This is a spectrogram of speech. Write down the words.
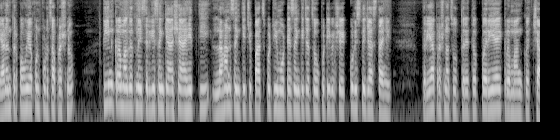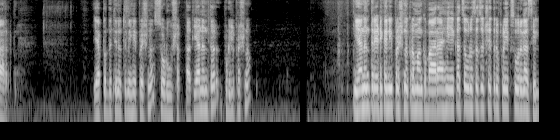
यानंतर पाहूया आपण पुढचा प्रश्न. तीन क्रमागत नैसर्गिक संख्या अशा आहेत की लहान संख्येची पाचपट ही मोठ्या संख्येच्या चौपटीपेक्षा एकोणीसने जास्त आहे. तर या प्रश्नाचं उत्तर येतं पर्याय क्रमांक चार. या पद्धतीनं तुम्ही हे प्रश्न सोडवू शकतात. यानंतर पुढील प्रश्न. यानंतर या ठिकाणी प्रश्न क्रमांक बारा आहे. एका चौरसाचं क्षेत्रफळ एक स्वर्ग असेल.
